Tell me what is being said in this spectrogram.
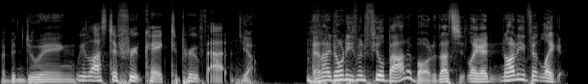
I've been doing We lost a fruitcake to prove that. yeah. And I don't even feel bad about it. That's like, I, not even like,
